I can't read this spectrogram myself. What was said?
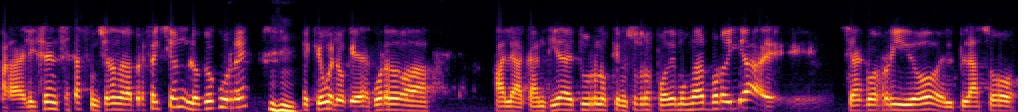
para la licencia está funcionando a la perfección. Lo que ocurre es que, bueno, que de acuerdo a, la cantidad de turnos que nosotros podemos dar por día, eh, se ha corrido el plazo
